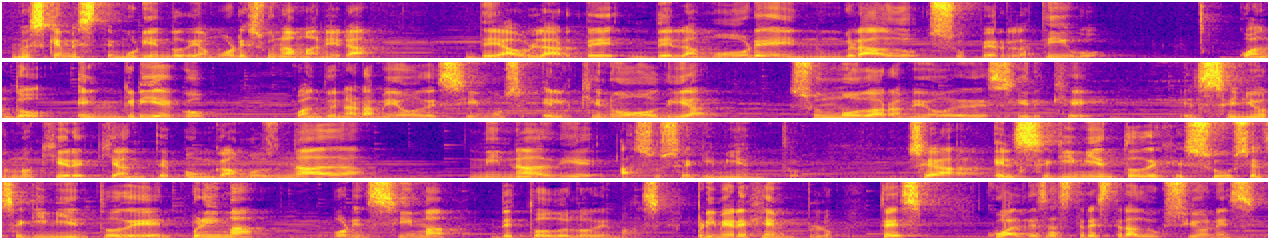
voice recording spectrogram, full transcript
no es que me esté muriendo de amor, es una manera de hablar de, del amor en un grado superlativo. Cuando en griego, cuando en arameo decimos el que no odia, es un modo arameo de decir que el Señor no quiere que antepongamos nada ni nadie a su seguimiento. O sea, el seguimiento de Jesús, el seguimiento de Él, prima por encima de todo lo demás. Primer ejemplo. Entonces, ¿Cuál de esas tres traducciones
